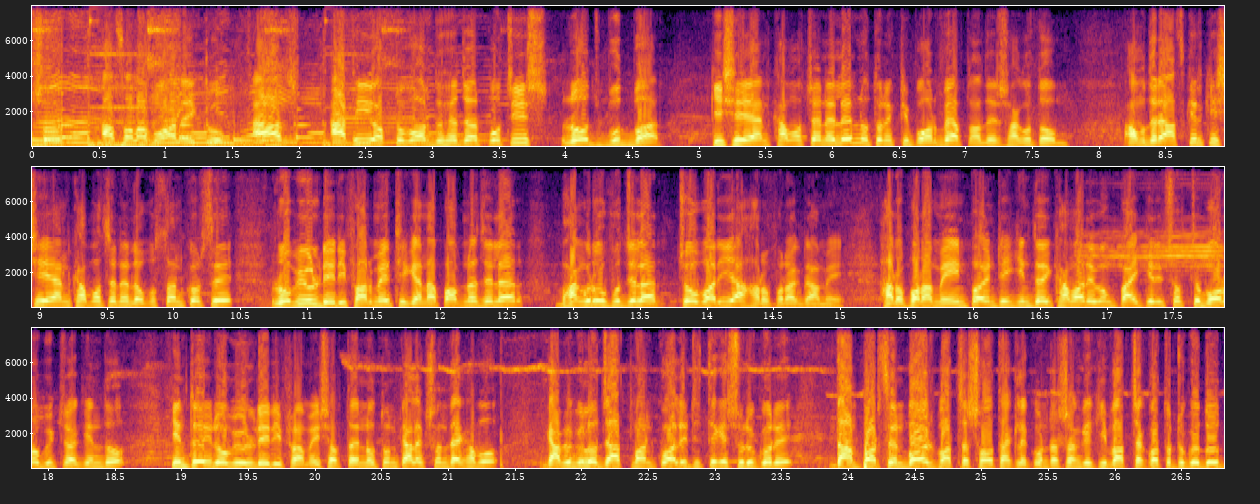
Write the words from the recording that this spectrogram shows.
দর্শক, আসসালামু আলাইকুম। আজ আটই অক্টোবর দুই হাজার পঁচিশ, রোজ বুধবার কৃষি অ্যান্ড খামা চ্যানেলের নতুন একটি পর্বে আপনাদের স্বাগতম। আমাদের আজকের কৃষি অ্যান্ড খামা চ্যানেল অবস্থান করছে রবিউল ডেরি ফার্মে, ঠিকানা পাবনা জেলার ভাঙ্গুরু উপজেলার চৌবাড়িয়া হারোপাড়া গ্রামে। হারোপাড়া মেইন পয়েন্টে কিন্তু এই খামার এবং পাইকারির সবচেয়ে বড় বিক্রয় কিন্তু কিন্তু এই রবিউল ডেরি ফার্ম। এই সপ্তাহে নতুন কালেকশন দেখাবো। গাভিগুলো জাতমান কোয়ালিটি থেকে শুরু করে দাম পার্সেন্ট বয়স, বাচ্চা সহ থাকলে কোনটার সঙ্গে কি বাচ্চা কতটুকু দুধ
